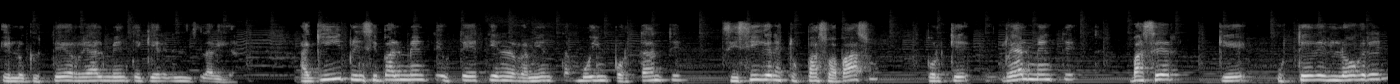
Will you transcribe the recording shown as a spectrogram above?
en lo que ustedes realmente quieren en la vida. Aquí principalmente ustedes tienen herramientas muy importantes si siguen estos paso a paso, porque realmente va a ser que ustedes logren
